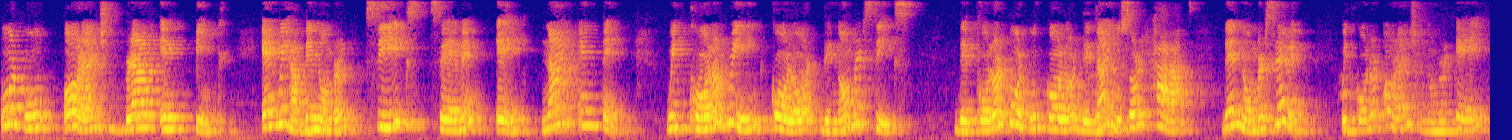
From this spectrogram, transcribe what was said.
purple, orange, brown, and pink. And we have the number 6, 7, 8, 9, and 10. With color green, color the number 6. The color purple, color the dinosaur has the number 7. With color orange, number 8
